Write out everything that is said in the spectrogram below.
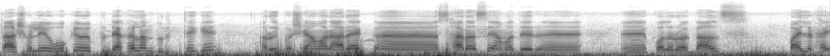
তা আসলে ওকেও একটু দেখালাম দূর থেকে। আর ওই পাশে আমার আর এক স্যার আছে আমাদের কলারোয়া গার্লস পাইলট হাই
